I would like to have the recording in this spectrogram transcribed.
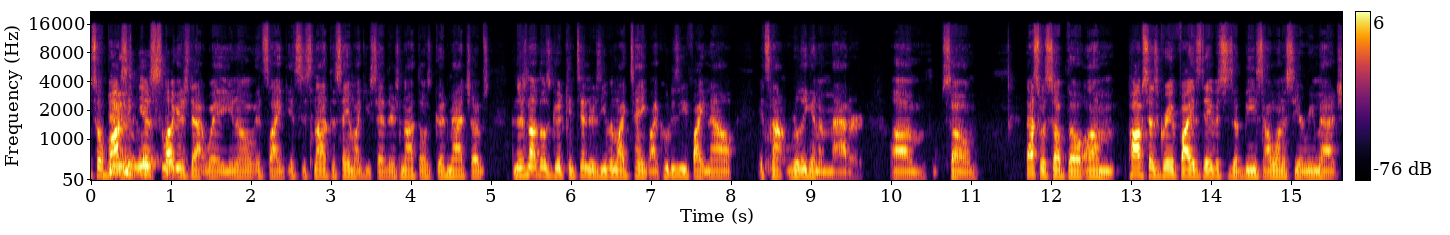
so boxing Yeah. is sluggish that way. You know, it's like it's just not the same. Like you said, there's not those good matchups, and there's not those good contenders. Even like Tank, like who does he fight now? It's not really gonna matter. Um, so that's what's up though. Um, Pop says great fights. Davis is a beast. I want to see a rematch.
